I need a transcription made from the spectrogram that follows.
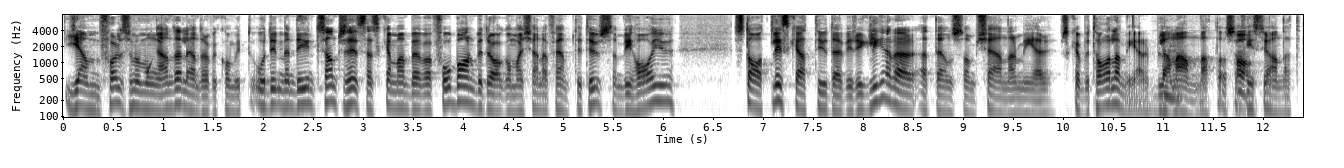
jämförelse med många andra länder har vi kommit. Och det, men det är intressant att säga så här, ska man behöva få barnbidrag om man tjänar 50 000? Vi har ju Statlig skatt är ju där vi reglerar att den som tjänar mer ska betala mer, bland mm. annat. Och så ja. finns det ju annat.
